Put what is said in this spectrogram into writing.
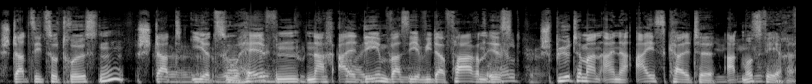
statt sie zu trösten, statt uh, ihr zu helfen, nach all dem, was ihr widerfahren ist, spürte man eine eiskalte Atmosphäre.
